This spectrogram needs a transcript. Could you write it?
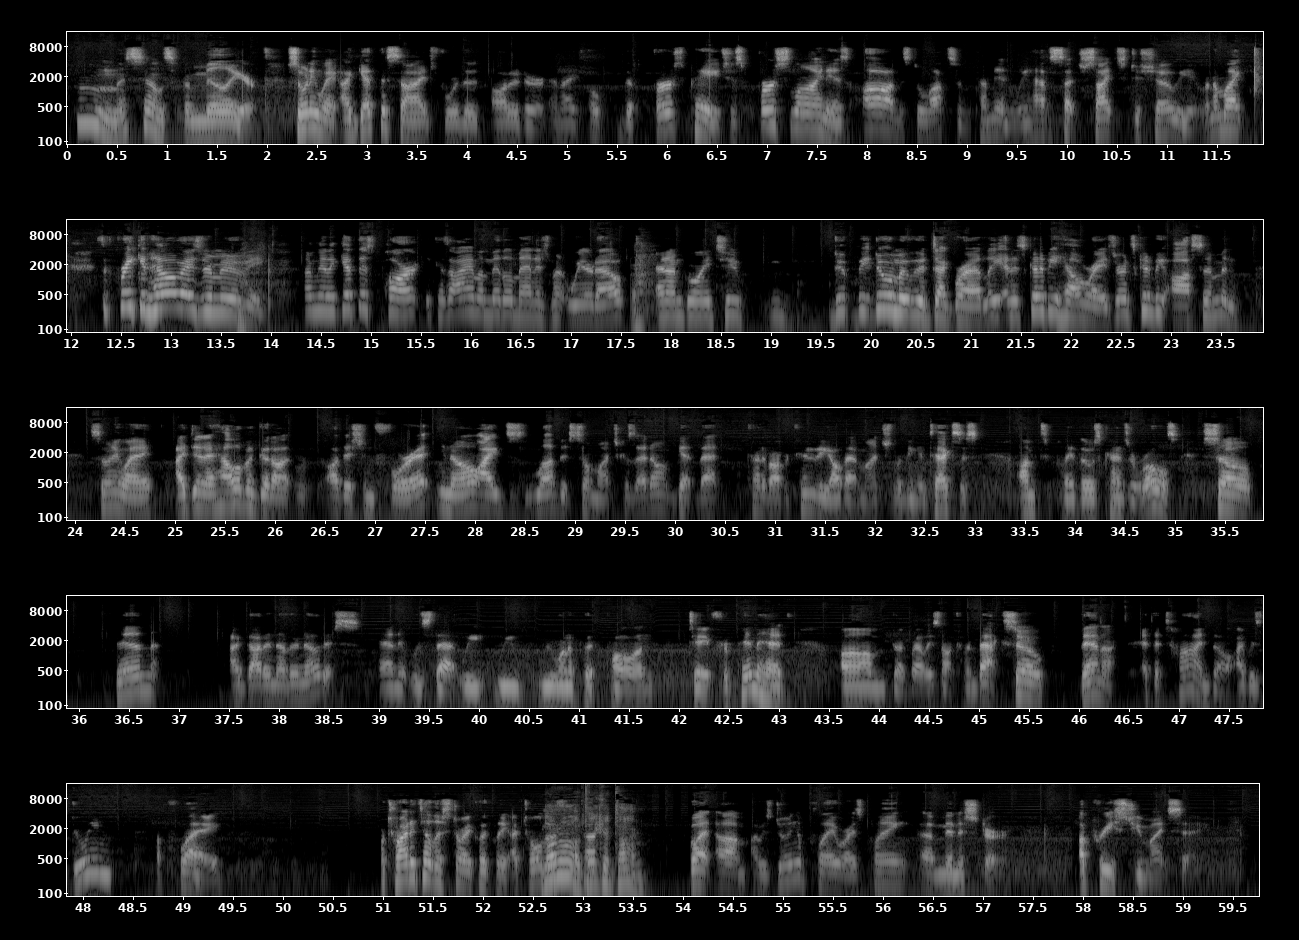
hmm, this sounds familiar. So anyway, I get the sides for the auditor, and I open the first page. His first line is, "Ah, Mr. Watson, come in. We have such sights to show you." And I'm like, "It's a freaking Hellraiser movie." I'm going to get this part because I am a middle management weirdo, and I'm going to do be, do a movie with Doug Bradley, and it's going to be Hellraiser. and It's going to be awesome. And so anyway, I did a hell of a good au- audition for it. You know, I just loved it so much because I don't get that kind of opportunity all that much living in Texas um, to play those kinds of roles. So then I got another notice, and it was that we we we want to put Paul on tape for Pinhead. Um, Doug Bradley's not coming back. So then, I, at the time, though, I was doing a play. I'll try to tell this story quickly. I told No, no, take your time. but um, I was doing a play where I was playing a minister, a priest, you might say,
